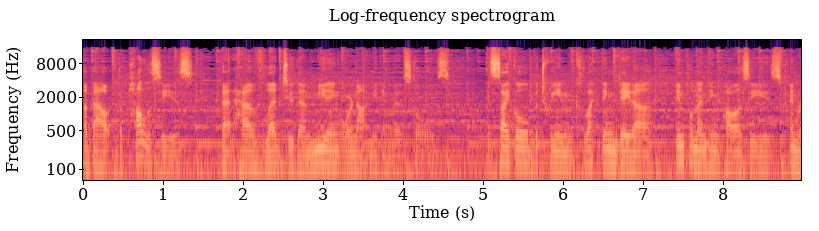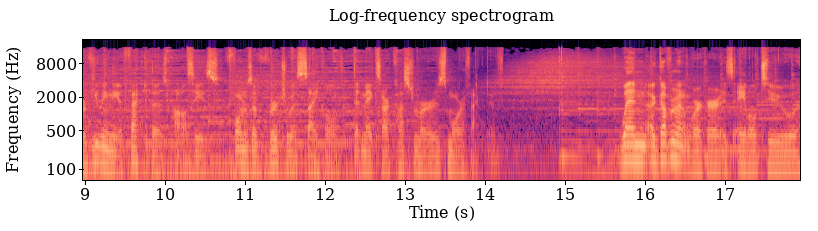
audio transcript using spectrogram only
about the policies that have led to them meeting or not meeting those goals. The cycle between collecting data, implementing policies, and reviewing the effect of those policies forms a virtuous cycle that makes our customers more effective. When a government worker is able to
